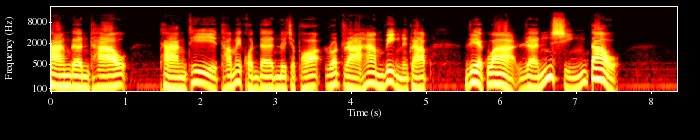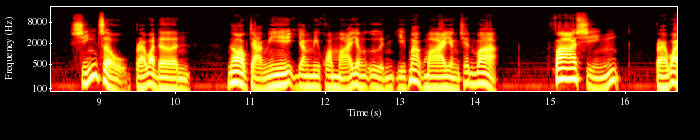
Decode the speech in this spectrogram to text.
ทางเดินเท้า ทางที่ทำให้คนเดินโดยเฉพาะรถราห้ามวิ่งนะครับ เรียกว่าเหรินสิงเต้าสิงเจ้าแปลว่าเดิน นอกจากนี้ยังมีความหมายอย่างอื่นอีกมากมายอย่างเช่นว่าฟ้าสิง แปลว่า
